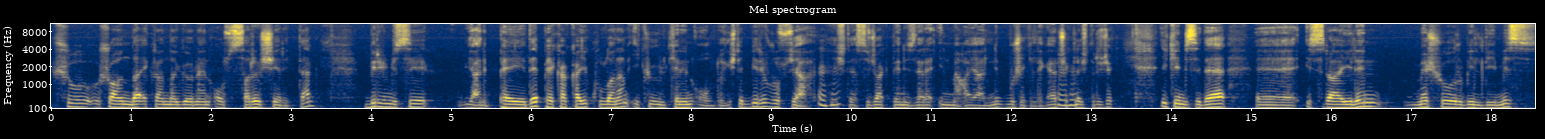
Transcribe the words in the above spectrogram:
şu şu anda ekranda görünen o sarı şeritten birincisi yani PYD PKK'yı kullanan iki ülkenin olduğu. İşte biri Rusya işte sıcak denizlere inme hayalini bu şekilde gerçekleştirecek. İkincisi de e, İsrail'in meşhur bildiğimiz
